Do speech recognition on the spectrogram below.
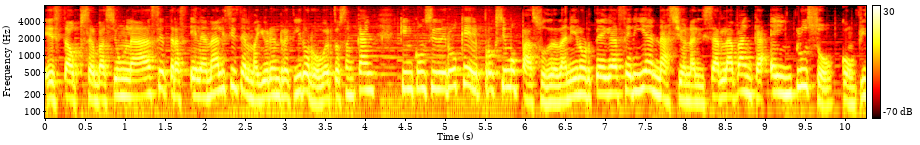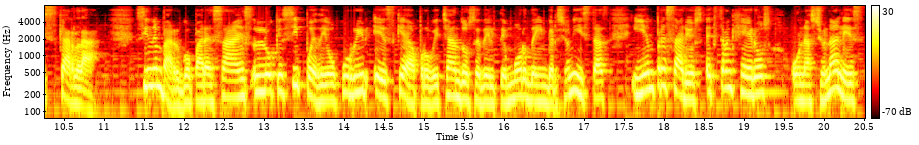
Esta observación la hace tras el análisis del mayor en retiro Roberto Sancán, quien consideró que el próximo paso de Daniel Ortega sería nacionalizar la banca e incluso confiscarla. Sin embargo, para Sáenz lo que sí puede ocurrir es que aprovechándose del temor de inversionistas y empresarios extranjeros o nacionales,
